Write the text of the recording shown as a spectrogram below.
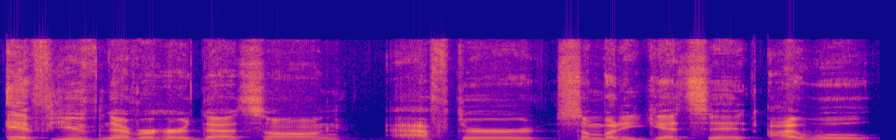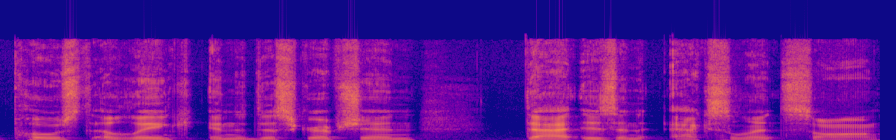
If you've never heard that song, after somebody gets it, I will post a link in the description. That is an excellent song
